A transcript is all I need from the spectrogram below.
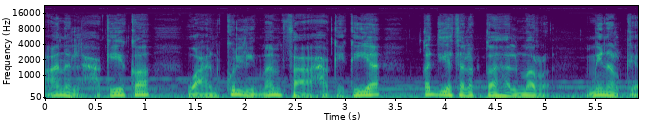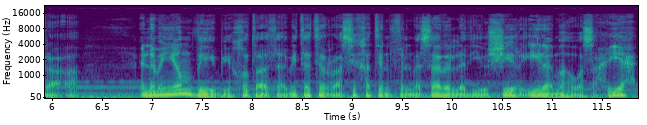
عن الحقيقة وعن كل منفعة حقيقية قد يتلقاها المرء من القراءة. إن من يمضي بخطى ثابتة راسخة في المسار الذي يشير إلى ما هو صحيح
